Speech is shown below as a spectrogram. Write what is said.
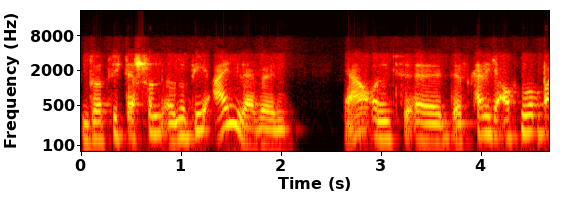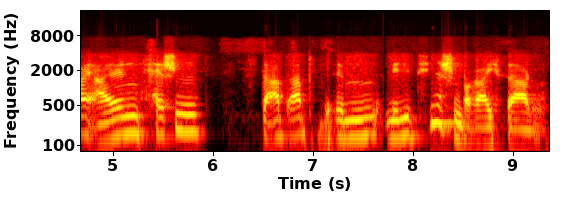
wird sich das schon irgendwie einleveln. Ja, und äh, das kann ich auch nur bei allen Fashion-Startups im medizinischen Bereich sagen.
